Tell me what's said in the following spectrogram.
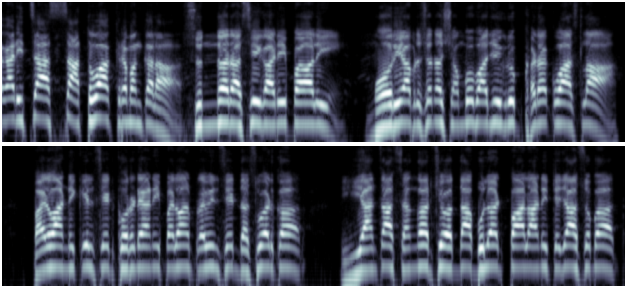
गाडीचा सातवा क्रमांकाला. सुंदर अशी गाडी पळाली. मोर्या प्रसन्न शंभूबाजी ग्रुप खडक वाचला. पैलवान निखिल सेठ कोरडे आणि पैलवान प्रवीण सेठ दसवडकर यांचा संघर्ष योद्धा बुलट पाला आणि त्याच्यासोबत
